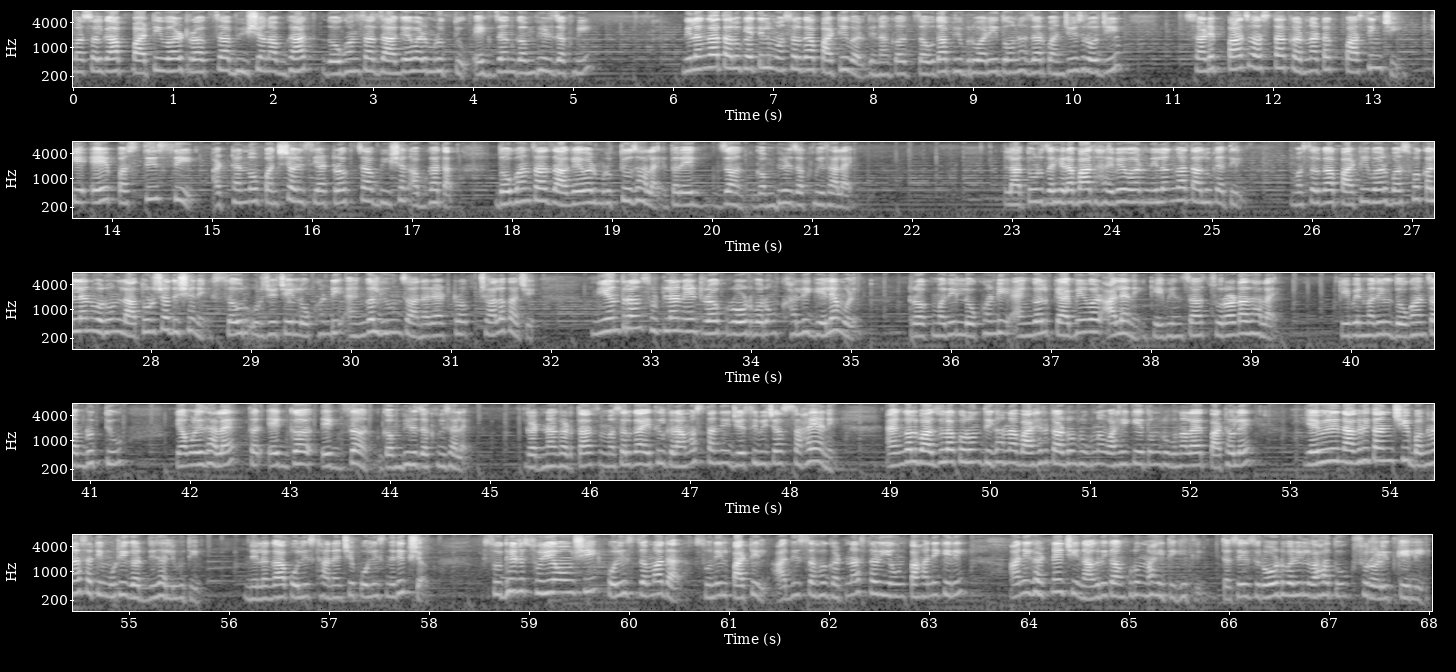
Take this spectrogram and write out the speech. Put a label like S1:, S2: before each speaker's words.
S1: मसलगाव पाटीवर ट्रकचा भीषण अपघात दोघांचा जागेवर मृत्यू एक जण गंभीर जखमी. निलंगा तालुक्यातील मसलगाव पाटीवर दिनांक चौदा फेब्रुवारी दोन हजार पंचवीस रोजी साडेपाच वाजता कर्नाटक पासिंगची के ए पस्तीस सी अठ्ठ्याण्णव पंचेचाळीस या ट्रकच्या भीषण अपघातात दोघांचा जागेवर मृत्यू झालाय तर एक जण गंभीर जखमी झालाय. लातूर जहिराबाद हायवेवर निलंगा तालुक्यातील मसलगा पाटीवर बसव कल्याणवरून लातूरच्या दिशेने सौर ऊर्जेचे लोखंडी अँगल घेऊन जाणाऱ्या ट्रक चालकाचे नियंत्रण सुटल्याने ट्रक रोडवरून खाली गेल्यामुळे ट्रकमधील लोखंडी अँगल कॅबिनवर आल्याने केबिनचा चुराडा झालाय. केबिनमधील दोघांचा मृत्यू यामुळे झालाय तर एक ग एक जण गंभीर जखमी झालाय. घटना घडताच मसलगा येथील ग्रामस्थांनी जेसीबीच्या सहाय्याने अँगल बाजूला करून तिघांना बाहेर काढून रुग्णवाहिकेतून रुग्णालयात पाठवले. यावेळी नागरिकांची बघण्यासाठी मोठी गर्दी झाली होती. निलंगा पोलीस ठाण्याचे पोलीस निरीक्षक सुधीर सूर्यवंशी पोलीस जमादार सुनील पाटील आदीसह घटनास्थळी येऊन पाहणी केली आणि घटनेची नागरिकांकडून माहिती घेतली. तसेच रोडवरील वाहतूक सुरळीत केली.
